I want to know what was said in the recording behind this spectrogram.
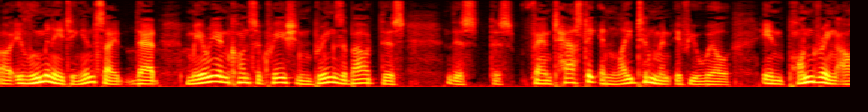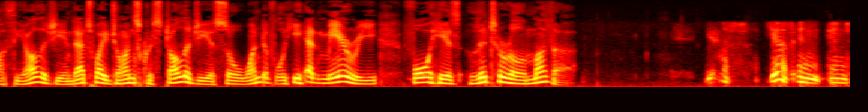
uh, illuminating insight that Marian consecration brings about this this this fantastic enlightenment, if you will, in pondering our theology, and that's why John's Christology is so wonderful. He had Mary for his literal mother. Yes, yes, and and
